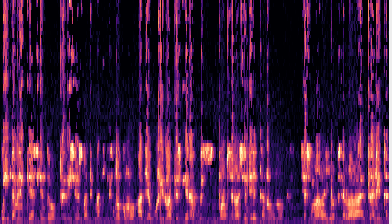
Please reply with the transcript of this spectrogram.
únicamente haciendo predicciones matemáticas, no como había ocurrido antes, que era pues por observación directa, ¿no? Uno se asomaba y observaba el planeta,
